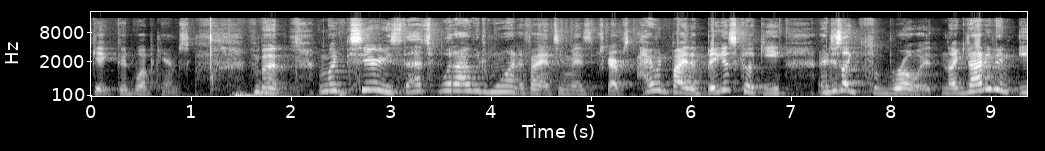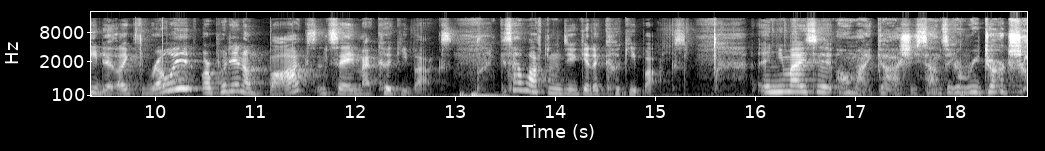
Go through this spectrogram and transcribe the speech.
get good webcams. But I'm like, serious, that's what I would want if I had too many subscribers. I would buy the biggest cookie and just like throw it. Like not even eat it. Like throw it or put it in a box and say my cookie box. Because how often do you get a cookie box? And you might say, oh my gosh, he sounds like a retard. Shut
